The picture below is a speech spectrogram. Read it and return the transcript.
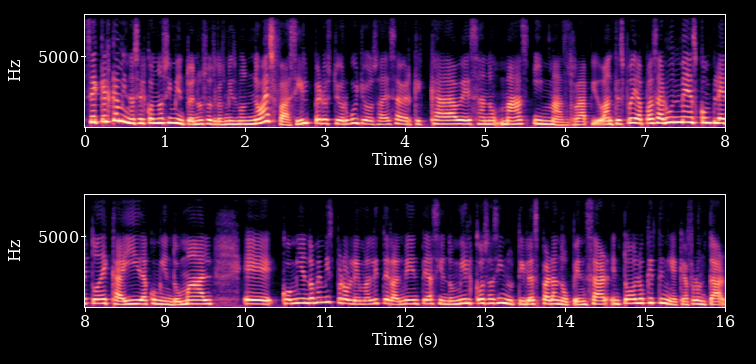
Sé que el camino hacia el conocimiento de nosotros mismos no es fácil, pero estoy orgullosa de saber que cada vez sano más y más rápido. Antes podía pasar un mes completo de caída, comiendo mal, eh, comiéndome mis problemas literalmente, haciendo mil cosas inútiles para no pensar en todo lo que tenía que afrontar,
